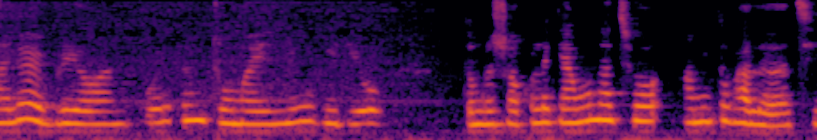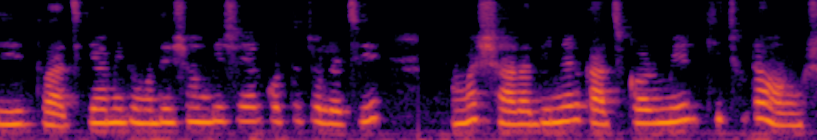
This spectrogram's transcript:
Hello everyone, welcome to my new video. তোমরা সকলে কেমন আছো? আমি তো ভালো আছি। তো আজকে আমি তোমাদের সঙ্গে শেয়ার করতে চলেছি আমার সারা দিনের কাজকর্মের কিছুটা অংশ।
